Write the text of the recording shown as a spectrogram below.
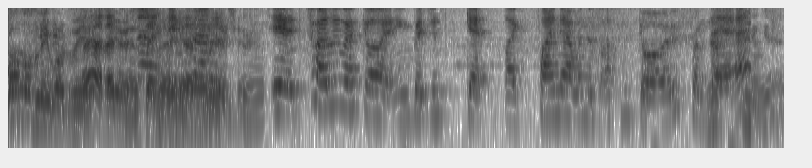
Probably what we Yeah, that's the experienced same thing today. as we Yeah. experienced. Yeah, it's totally worth going, but just get like find out when the buses go from No. there.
